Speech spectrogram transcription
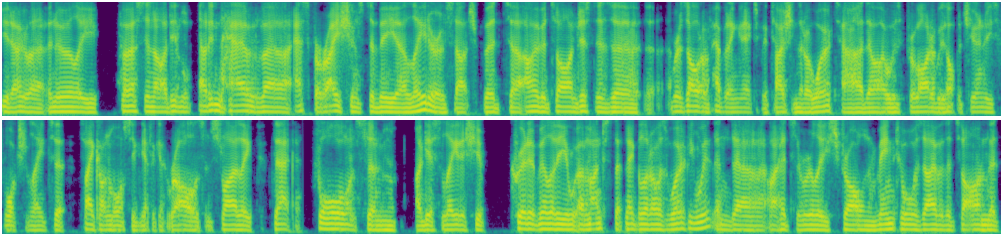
you know uh, an early person. I didn't I didn't have uh, aspirations to be a leader as such, but uh, over time, just as a, a, result of having an expectation that I worked hard, I was provided with opportunities, fortunately, to take on more significant roles, and slowly that formed some, I guess, leadership credibility amongst the people that I was working with, and uh, I had some really strong mentors over the time that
